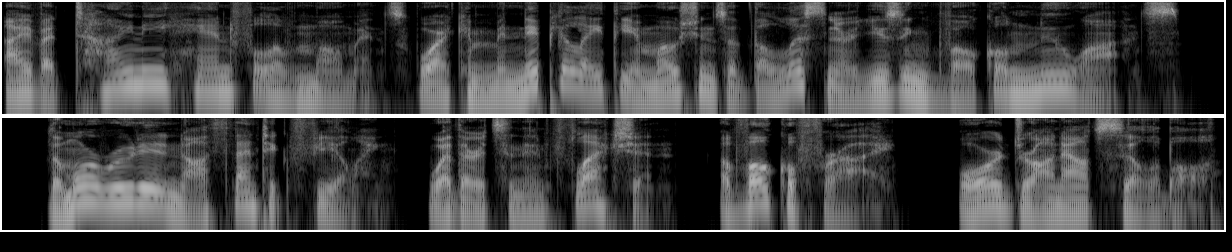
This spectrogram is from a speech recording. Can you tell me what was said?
I have a tiny handful of moments where I can manipulate the emotions of the listener using vocal nuance. The more rooted and authentic feeling, whether it's an inflection, a vocal fry, or drawn out syllable,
